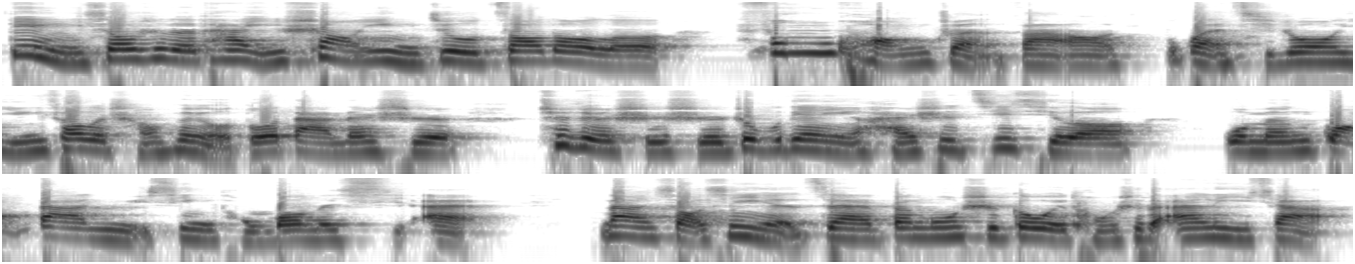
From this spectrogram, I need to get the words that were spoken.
电影《消失的她》一上映就遭到了疯狂转发啊！不管其中营销的成分有多大，但是确确实实，这部电影还是激起了我们广大女性同胞的喜爱。那小信也在办公室各位同事的安利下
